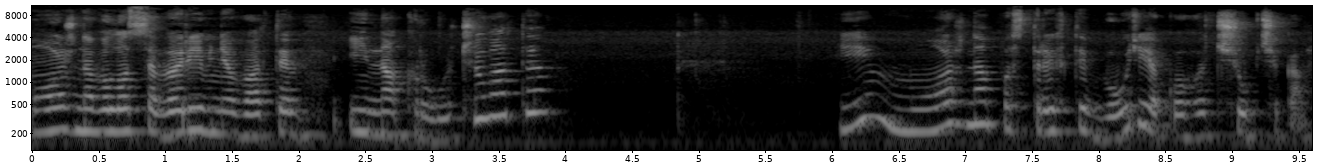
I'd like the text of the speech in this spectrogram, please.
Можна волосся вирівнювати і накручувати. І можна постригти будь-якого чубчика.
